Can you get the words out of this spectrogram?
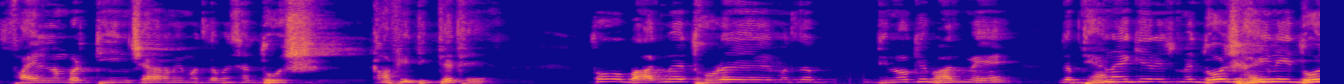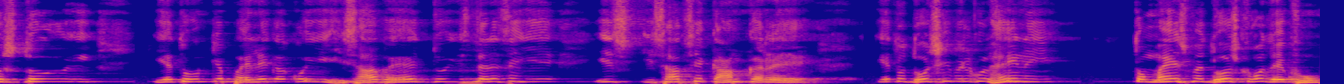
फ़ाइल नंबर तीन, चार में मतलब ऐसा दोष काफ़ी दिखते थे। तो बाद में थोड़े मतलब दिनों के बाद में जब ध्यान आया कि यार इसमें दोष है ही नहीं, दोष तो ये तो उनके पहले का कोई हिसाब है जो इस तरह से ये इस हिसाब से काम कर रहे हैं। ये तो दोष ही बिल्कुल है ही नहीं। तो मैं इसमें दोष को देखूँ?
